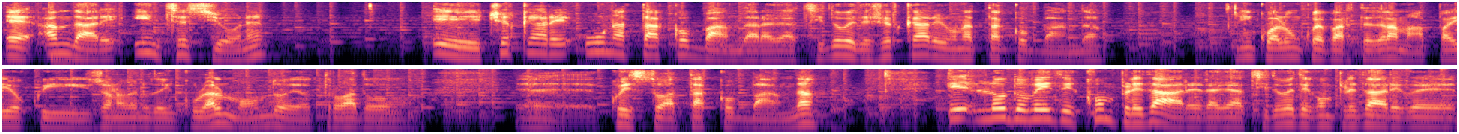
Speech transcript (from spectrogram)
è andare in sessione e cercare un attacco banda ragazzi. Dovete cercare un attacco banda in qualunque parte della mappa. Io qui sono venuto in culo al mondo e ho trovato eh, questo attacco banda. E lo dovete completare ragazzi. Dovete completare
